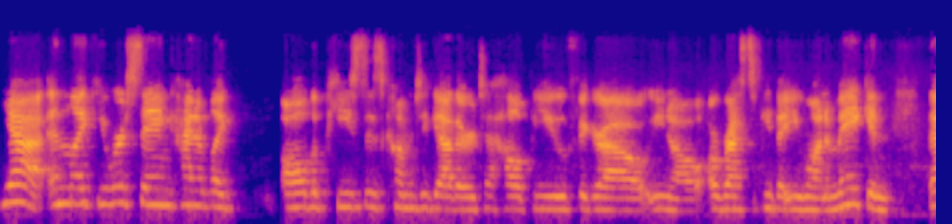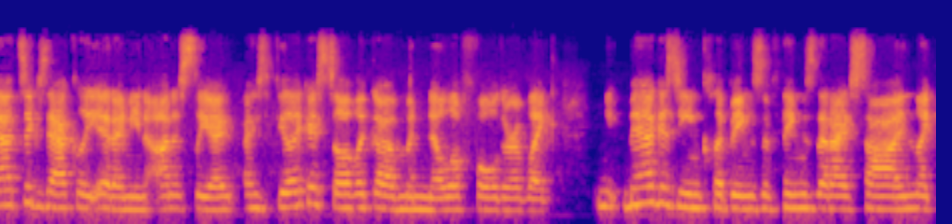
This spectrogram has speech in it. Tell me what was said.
Yeah, and like you were saying kind of like all the pieces come together to help you figure out you know a recipe that you want to make and that's exactly it. I mean honestly I, I feel like i still have like a manila folder of like magazine clippings of things that i saw in like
